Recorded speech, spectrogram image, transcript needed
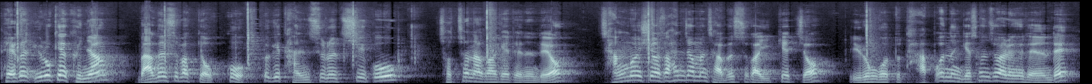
백은 이렇게 그냥 막을 수밖에 없고 흙이 단수를 치고 젖혀나가게 되는데요. 장문 씌워서 한 점은 잡을 수가 있겠죠. 이런 것도 다 뻗는 게 선수 활용이 되는데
